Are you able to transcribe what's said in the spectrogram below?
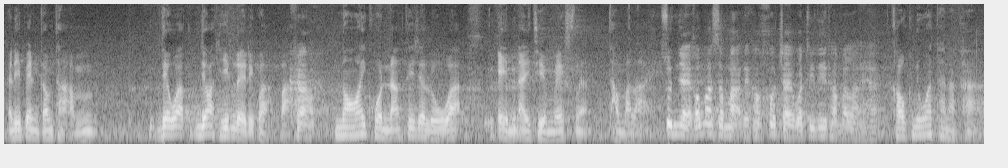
อันนี้เป็นคำถาม เรียกว่ายอดฮิตเลยดีกว่าป่าครับน้อยคนนักที่จะรู้ว่า NITMX เนี่ยทำอะไร ส่วนใหญ่เขามาสมัครเนี่ยเขาเข้าใจว่าที่นี่ทำอะไรฮะเขานึกว่าธนาคาร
